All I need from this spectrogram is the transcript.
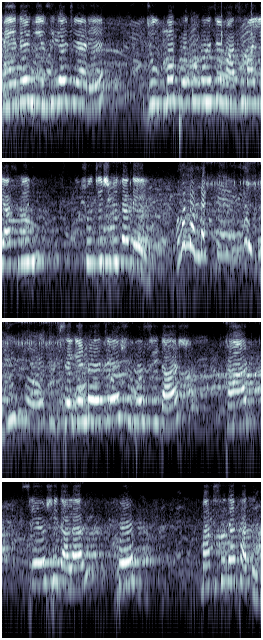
মেয়েদের মিউজিক্যাল চেয়ারে যুগ্ম প্রথম হয়েছে মাসুমা ইয়াসমিন সুচিস্মিতা দে। সেকেন্ড হয়েছে শুভশ্রী দাস থার্ড শ্রেয়সী দালাল ফোর্থ মাকসুদা খাতুন।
